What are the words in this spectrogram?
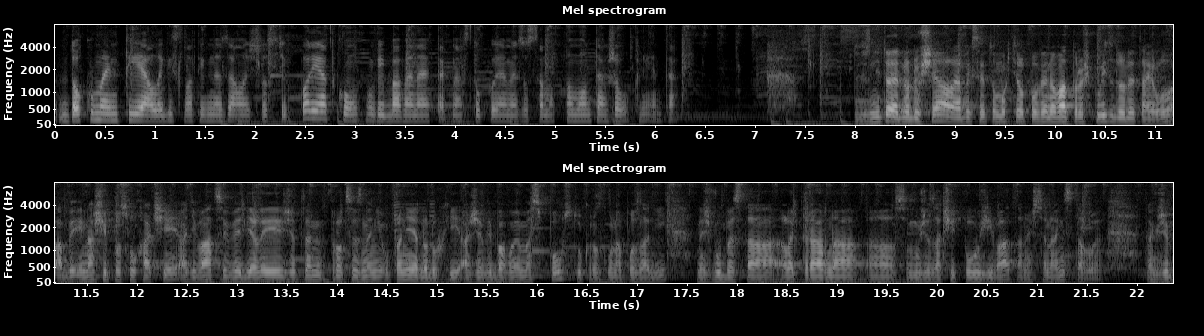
dokumenty a legislatívne záležitosti v poriadku, vybavené, tak nastupujeme so samotnou montážou klienta. Zní to jednoduše, ale já bych se tomu chtěl pověnovat trošku víc do detailu, aby i naši posluchači a diváci věděli, že ten proces není úplně jednoduchý a že vybavujeme spoustu kroků na pozadí, než vůbec ta elektrárna eh, se může začít používat a než se nainstaluje. Takže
